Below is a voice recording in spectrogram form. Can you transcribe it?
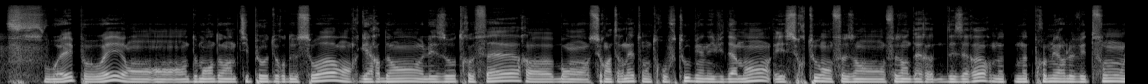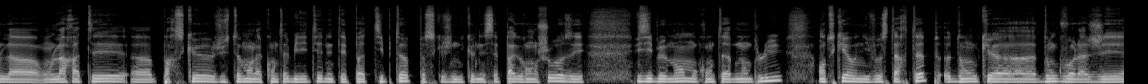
Ouais, ouais en, en, demandant un petit peu autour de soi, en regardant les autres faire. Euh, bon, sur Internet, on trouve tout, bien évidemment, et surtout en faisant, faisant des, erreurs. Notre, notre, première levée de fonds, là, on l'a raté euh, parce que justement la comptabilité n'était pas tip-top, parce que je n'y connaissais pas grand-chose, et visiblement mon comptable non plus, en au niveau startup. Donc, euh, donc voilà, j'ai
